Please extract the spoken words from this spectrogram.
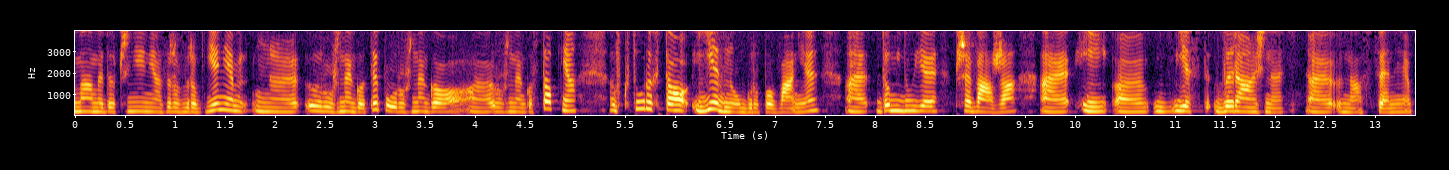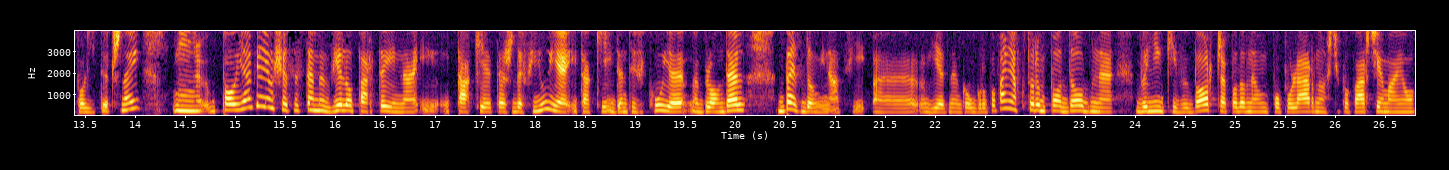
mamy do czynienia z rozdrobnieniem e, różnego typu, różnego, e, różnego stopnia, w których to jedno ugrupowanie dominuje, przeważa i jest wyraźne na scenie politycznej. Mm, pojawiają się systemy wielopartyjne i takie też definiuje i takie identyfikuje Blondel bez dominacji jednego ugrupowania, w którym podobne wyniki wyborcze, podobną popularność i poparcie mają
